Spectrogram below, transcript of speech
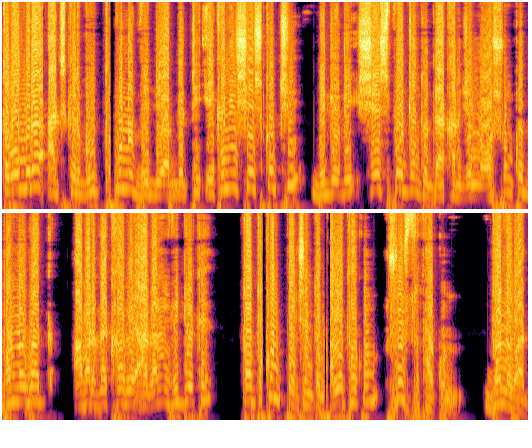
তো বন্ধুরা, আজকের গুরুত্বপূর্ণ ভিডিও আপডেটটি এখানেই শেষ করছি। ভিডিওটি শেষ পর্যন্ত দেখার জন্য অসংখ্য ধন্যবাদ। আবার দেখা হবে আগামী ভিডিওতে ততক্ষণ পর্যন্ত ভালো থাকুন, সুস্থ থাকুন। ধন্যবাদ।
